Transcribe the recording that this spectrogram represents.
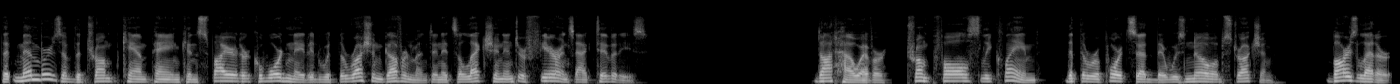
that members of the Trump campaign conspired or coordinated with the Russian government in its election interference activities. However, Trump falsely claimed that the report said there was no obstruction. Barr's letter,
